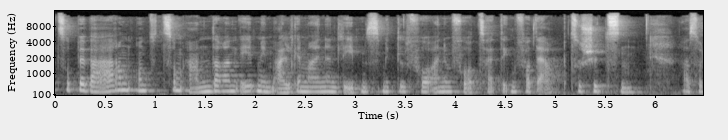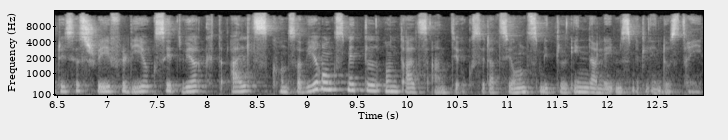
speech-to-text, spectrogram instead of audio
zu bewahren und zum anderen eben im allgemeinen Lebensmittel vor einem vorzeitigen Verderb zu schützen. Also dieses Schwefeldioxid wirkt als Konservierungsmittel und als Antioxidationsmittel in der Lebensmittelindustrie.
